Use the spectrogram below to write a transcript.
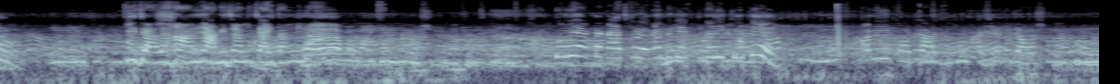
না। কি জালে? আমি আগে জানলে চাইতাম না। হ্যাঁ তুমি একটা কাজ করো এখান থেকে একটুখানি কেটে আমি কবে আসব? আজকে তো যাওয়ার সময়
